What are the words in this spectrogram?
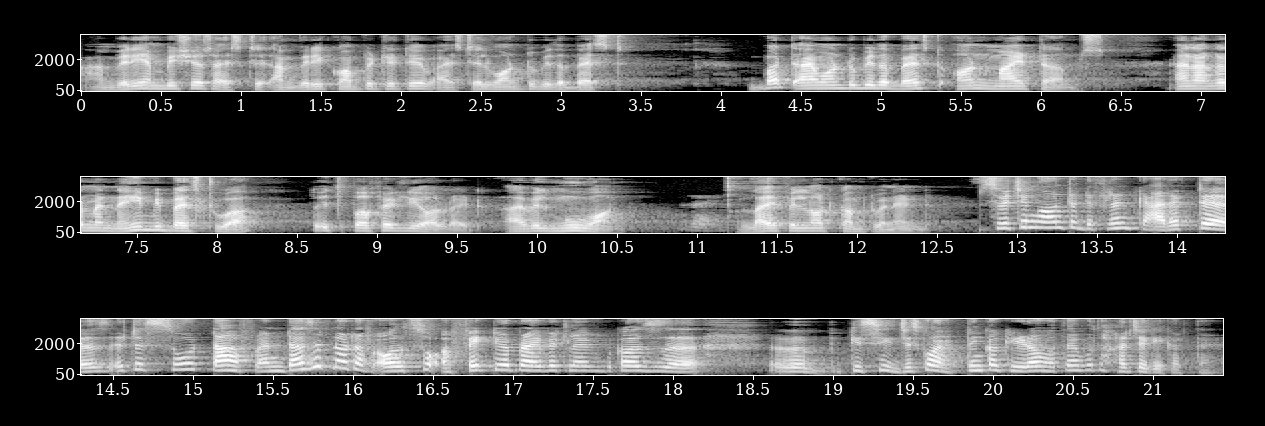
I am very ambitious I still I am very competitive I still want to be the best but I want to be the best on my terms and अगर मैं नहीं भी बेस्ट हुआ तो it's perfectly all right I will move on life will not come to an end switching on to different characters it is so tough. And does it not also affect your private life? Because uh, uh, किसी जिसको एक्टिंग का कीड़ा होता है वो तो हर जगह करता है।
